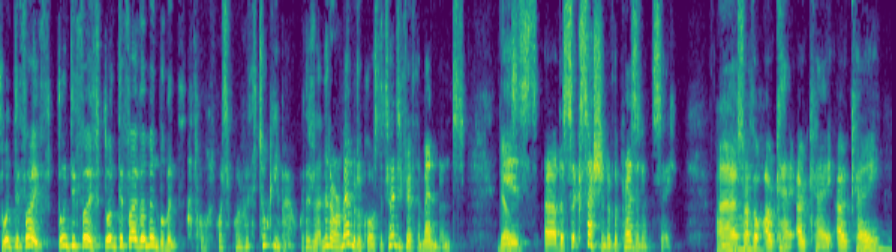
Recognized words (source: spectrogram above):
25, 25, 25 amendment. I thought, what, what were they talking about? What they, and then I remembered, of course, the 25th Amendment Yes. is uh, the succession of the presidency. Uh, So I thought, okay, okay, okay. Oh.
